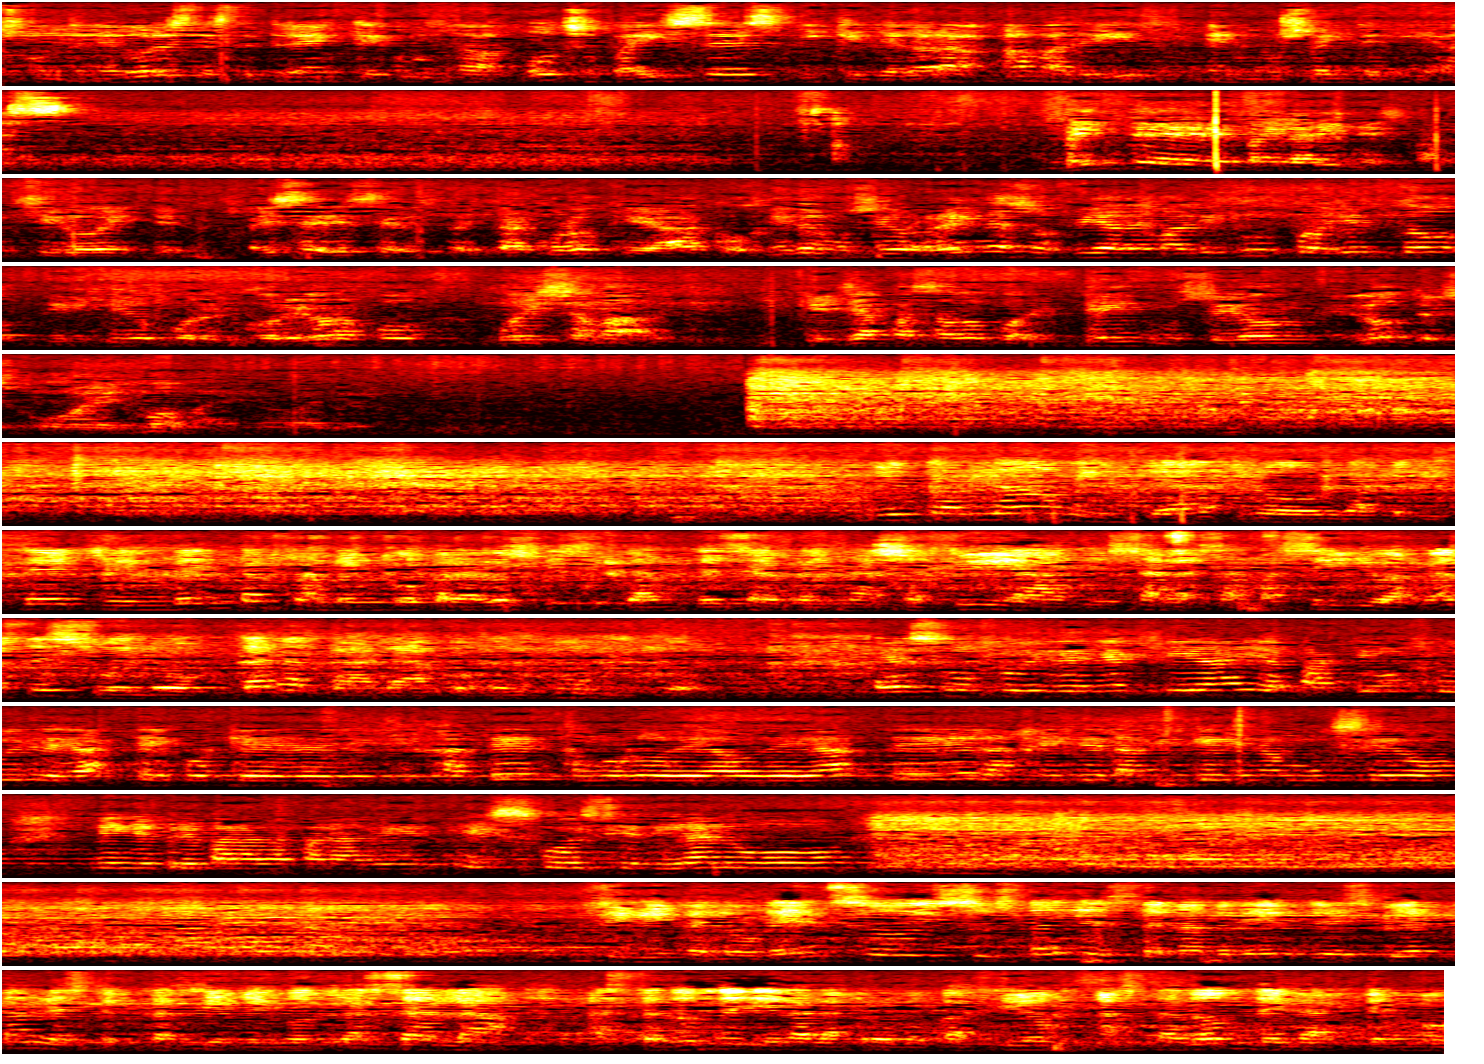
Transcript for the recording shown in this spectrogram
los contenedores de este tren que cruza ocho países y que llegará a Madrid en unos 20 días. 20 bailarines el siglo XX. Ese es el espectáculo que ha acogido el Museo Reina Sofía de Madrid, un proyecto dirigido por el coreógrafo Boris Amal que ya ha pasado por el Tate Museum Mientras en Teatro La Pericet reinventa flamenco para los visitantes en Reina Sofía, de salas a pasillo a ras de suelo, cara a cara con el público es un fluir de energía y aparte un fluir de arte, porque fíjate, estamos rodeados de arte, la gente también que viene al museo viene preparada para ver eso, ese diálogo. Felipe Lorenzo y sus bailes de Madrid dónde llega la provocación? ¿Hasta dónde movimiento?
